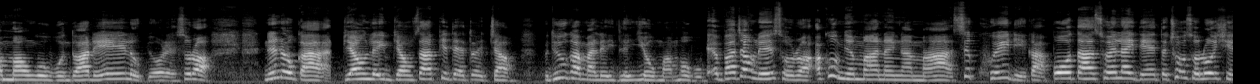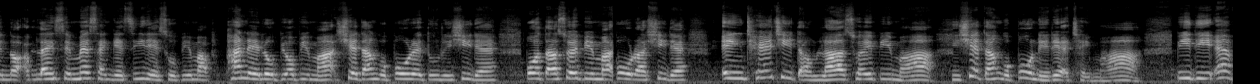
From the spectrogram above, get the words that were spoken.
အမောင်ကိုဝင်သွားတယ်လို့ပြောတယ်ဆိုတော့နင်တို့ကပြောင်းလိမ်ပြောင်းစားဖြစ်တဲ့အတွက်ကြောင့်ဘယ်သူကမှလည်းယုံမှာမဟုတ်ဘူး။ဘာကြောင့်လဲဆိုတော့အခုမြန်မာနိုင်ငံမှာစစ်ခွေးတွေကပေါ်တာဆွဲလိုက်တယ်တချို့ဆိုလို့ရှိရင်တော့လိုင်စင်မဲ့ဆိုင်ကစီးတယ်ဆိုပြီးမှဖမ်းတယ်လို့ပြောပြီးမှရှေ့တန်းကိုပို့တဲ့သူတွေရှိတယ်။ပေါ်တာဆွဲပြီးမှပို့တာရှိတယ်။အိမ်ထဲချီတောင်လာဆွဲပြီးမှဒီရှေ့တန်းကိုပို့နေတဲ့အချိန်မှာ PDF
